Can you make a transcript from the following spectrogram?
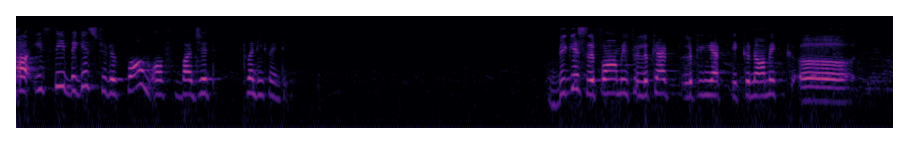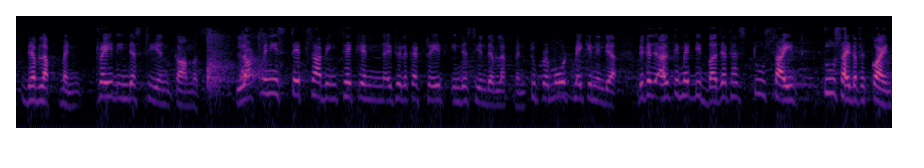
uh, is the biggest reform of budget 2020? Biggest reform, if you look at looking at economic uh, development, trade, industry, and commerce. Lot many steps are being taken. If you look at trade, industry, and development to promote Make in India, because ultimately budget has two side, two side of a coin.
